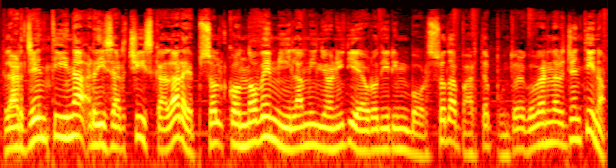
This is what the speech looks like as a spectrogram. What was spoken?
l'Argentina risarcisca la Repsol con 9 mila milioni di euro di rimborso da parte appunto del governo argentino.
